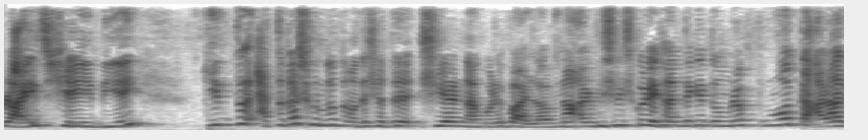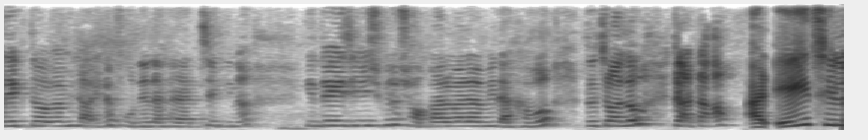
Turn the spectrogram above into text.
প্রাইস সেই দিয়েই। কিন্তু এতটা সুন্দর তোমাদের সাথে শেয়ার না করে পারলাম না। আর বিশেষ করে এখান থেকে তোমরা পুরো তারা দেখতে হবে আমি জানি না ফোনে দেখা যাচ্ছে কিনা কিন্তু এই জিনিসগুলো সকালবেলা আমি দেখাবো। তো চলো টাটা। আর এই ছিল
